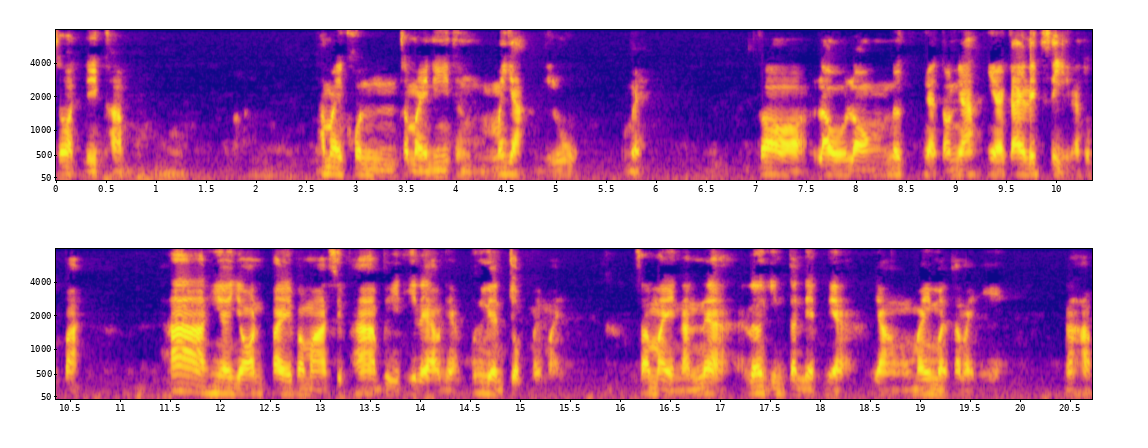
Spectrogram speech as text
สวัสดีครับทำไมคนสมัยนี้ถึงไม่อยากมีลูกถูกไหมก็เราลองนึกเนี่ยตอนเนี้ยเฮียใกล้เลขสี่แล้วถูกปะถ้าเฮียย้อนไปประมาณสิบห้าปีที่แล้วเนี่ยเพิ่งเรียนจบใหม่ ๆ สมัยนั้นเนี่ย เรื่องอินเทอร์เน็ตเนี่ยยังไม่เหมือนสมัยนี้นะครับ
